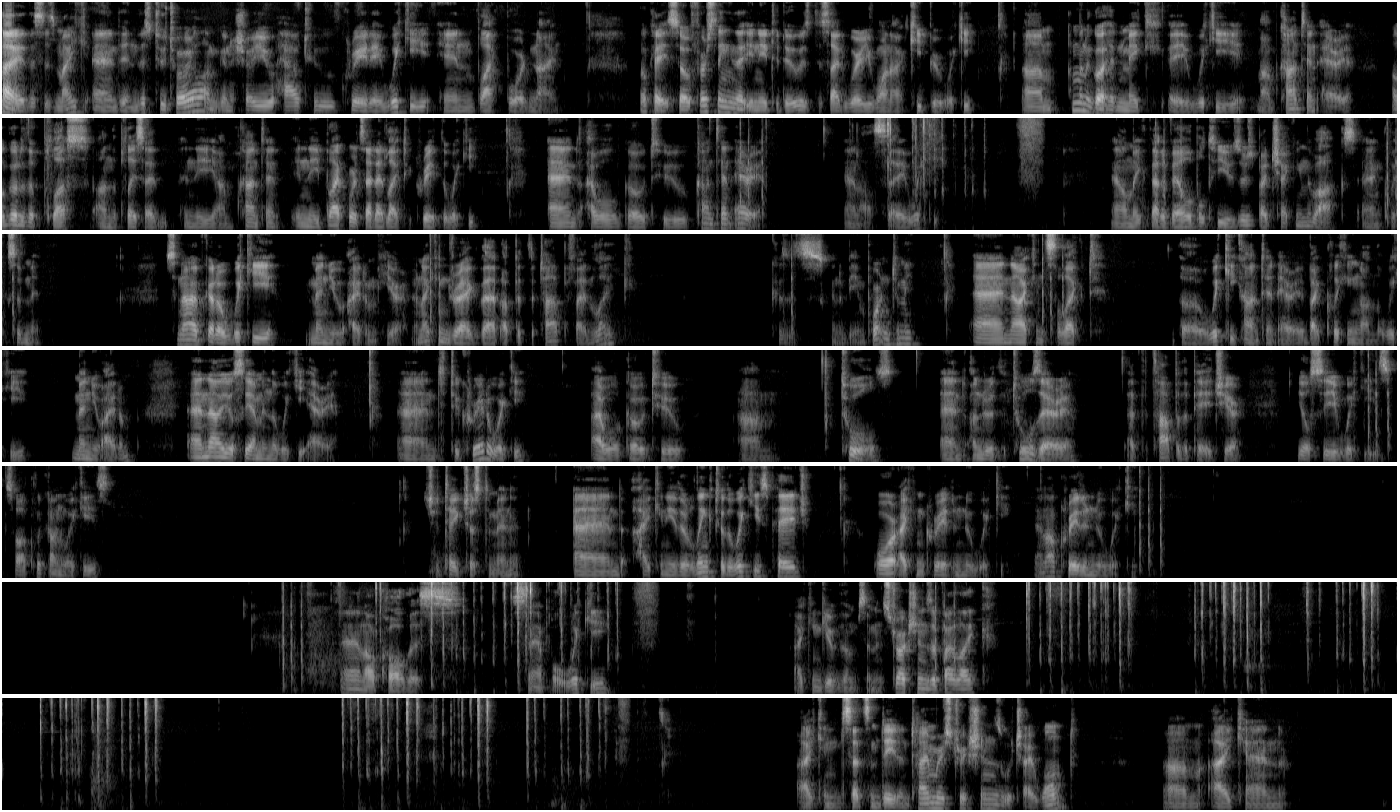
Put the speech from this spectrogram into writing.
Hi, this is Mike, and in this tutorial I'm going to show you how to create a wiki in Blackboard 9. Okay, so first thing that you need to do is decide where you want to keep your wiki. Um, I'm going to go ahead and make a wiki um, content area. I'll go to the plus on the place I'd, in the um, content in the Blackboard side I'd like to create the wiki, and I will go to content area, and I'll say wiki. And I'll make that available to users by checking the box and click submit. So now I've got a wiki menu item here, and I can drag that up at the top if I'd like, because it's going to be important to me. And now I can select the wiki content area by clicking on the wiki menu item, and now you'll see I'm in the wiki area. And to create a wiki, I will go to um, Tools, and under the Tools area, at the top of the page here, you'll see Wikis. So I'll click on Wikis, should take just a minute. And I can either link to the wikis page or I can create a new wiki. And I'll create a new wiki. And I'll call this sample wiki. I can give them some instructions if I like. I can set some date and time restrictions, which I won't. Um, I can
